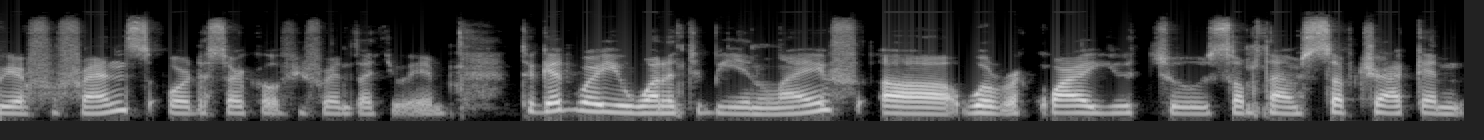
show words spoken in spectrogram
your friends or the circle of your friends that you're in. To get where you wanted to be in life uh, will require you to sometimes subtract and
